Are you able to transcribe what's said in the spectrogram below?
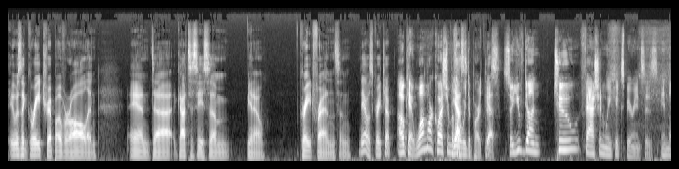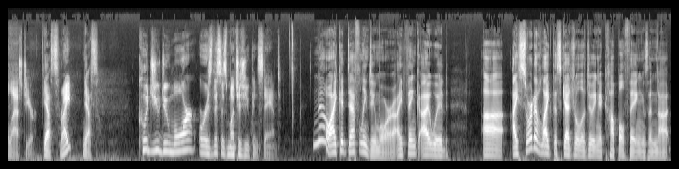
it was a great trip overall, and and uh, got to see some you know great friends, and yeah, it was a great trip. Okay, one more question before Yes. we depart this. Yes. So you've done two Fashion Week experiences in the last year, Yes, right? yes. Could you do more, or is this as much as you can stand? No, I could definitely do more. I think I would. Uh, I sort of like the schedule of doing a couple things and not.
